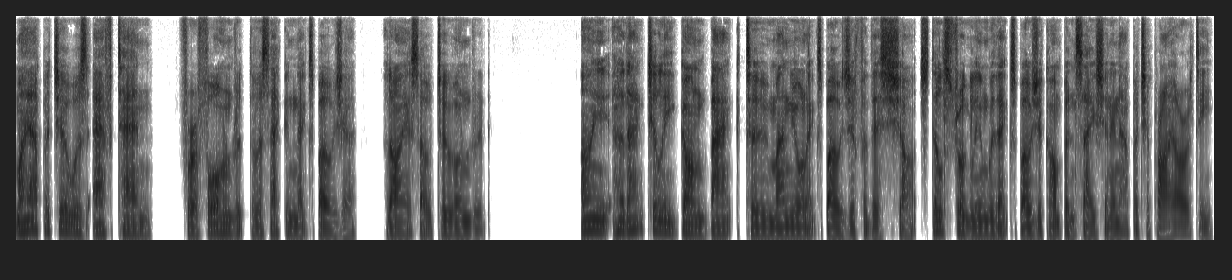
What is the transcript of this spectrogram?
My aperture was f10 for a 400th of a second exposure at ISO 200. I had actually gone back to manual exposure for this shot, still struggling with exposure compensation in aperture priority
